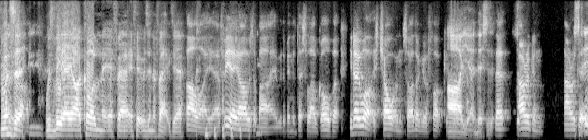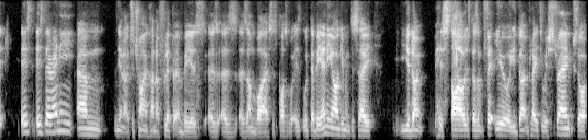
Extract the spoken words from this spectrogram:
Like, was it? Was VAR calling it if uh, if it was in effect? Yeah. Oh well, yeah. VAR was about it, it would have been a disallowed goal. But you know what? It's Charlton, so I don't give a fuck. Oh yeah, this is they're arrogant. Arrogant. So it, is is there any um you know to try and kind of flip it and be as as as, as unbiased as possible? Is, would there be any argument to say you don't his style just doesn't fit you or you don't play to his strengths or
